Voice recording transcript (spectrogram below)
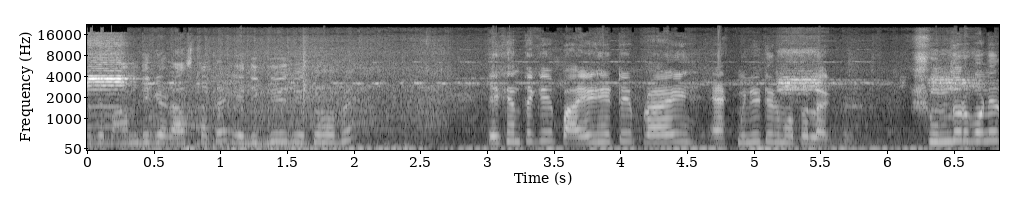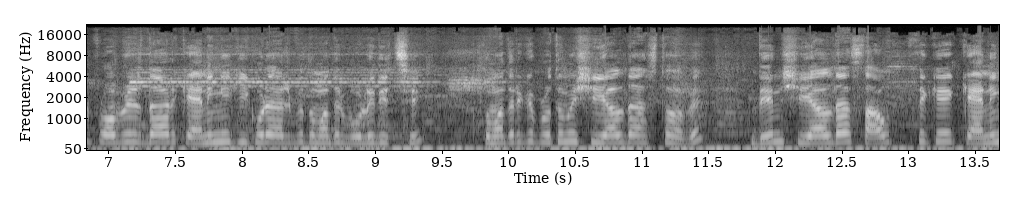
এই যে বাম দিকের রাস্তাটা, এদিক দিয়ে যেতে হবে। এখান থেকে পায়ে হেঁটে প্রায় এক মিনিটের মতো লাগবে। সুন্দরবনের প্রবেশদ্বার ক্যানিংয়ে কী করে আসবে তোমাদের বলে দিচ্ছি। তোমাদেরকে প্রথমে শিয়ালদা আসতে হবে দেন শিয়ালদা সাউথ থেকে ক্যানিং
